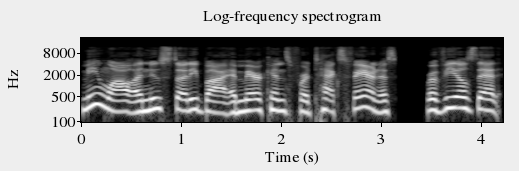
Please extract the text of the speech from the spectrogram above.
Meanwhile, a new study by Americans for Tax Fairness reveals that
